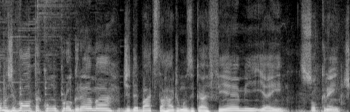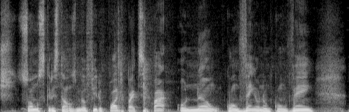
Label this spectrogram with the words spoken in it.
Estamos de volta com o programa de debates da Rádio Musical FM. E aí, sou crente, somos cristãos. Meu filho pode participar ou não? Convém ou não convém?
